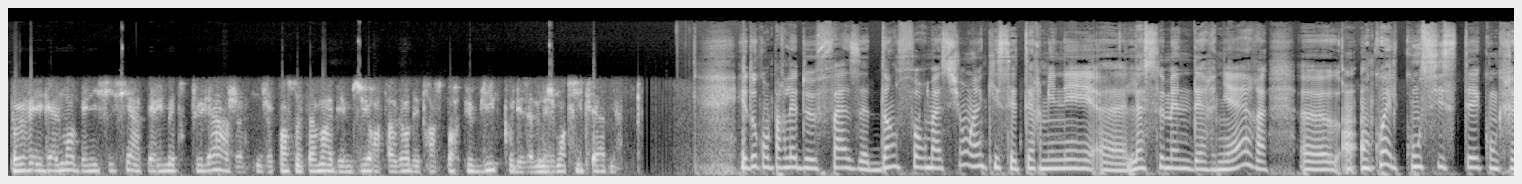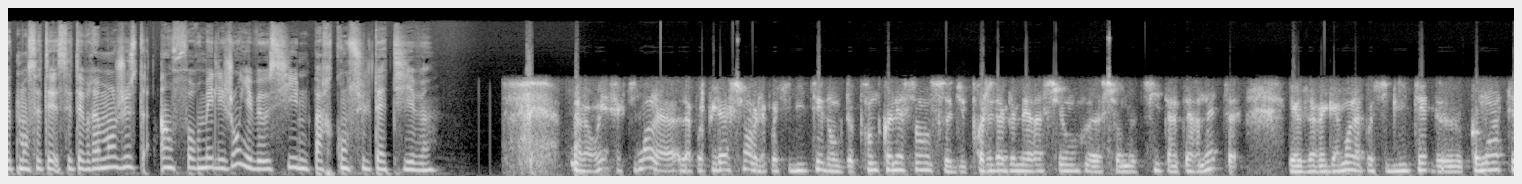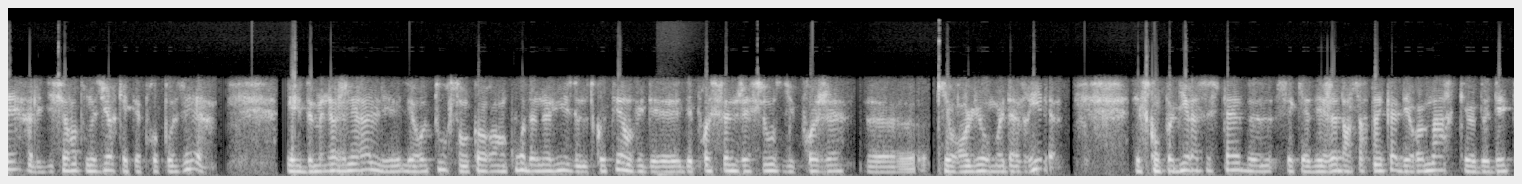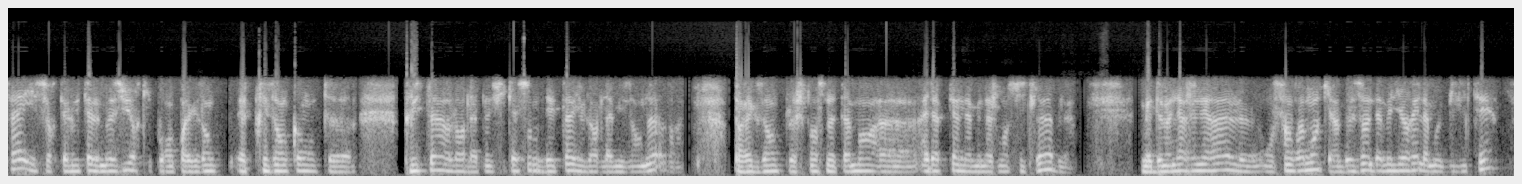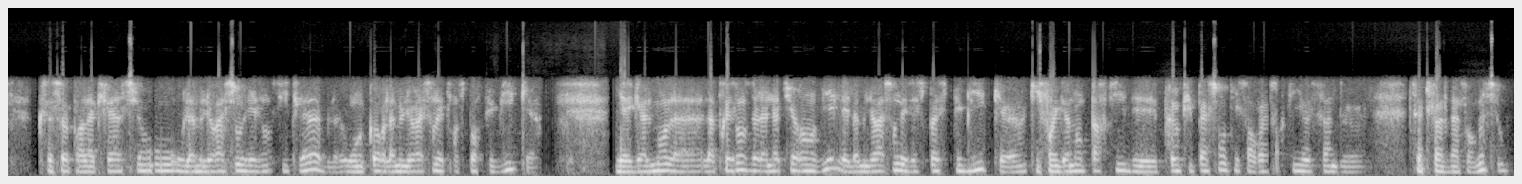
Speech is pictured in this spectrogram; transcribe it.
peuvent également bénéficier d'un périmètre plus large. Je pense notamment à des mesures en faveur des transports publics ou des aménagements cyclables. Et donc on parlait de phase d'information hein, qui s'est terminée euh, la semaine dernière. Euh, en, en, quoi elle consistait concrètement? C'était vraiment juste informer les gens. Il y avait aussi une part consultative? Alors oui, effectivement, la, la, population avait la possibilité donc de prendre connaissance du projet d'agglomération euh, sur notre site internet et vous avez également la possibilité de commenter les différentes mesures qui étaient proposées. Et de manière générale, les, les retours sont encore en cours d'analyse de notre côté en vue des, des prochaines échéances du projet euh, qui auront lieu au mois d'avril. Et ce qu'on peut dire à ce stade, c'est qu'il y a déjà dans certains cas des remarques de détail sur telle ou telle mesure qui pourront par exemple être prises en compte euh, plus tard lors de la planification de détail ou lors de la mise en œuvre? Par exemple, je pense notamment à adapter un aménagement cyclable. Mais de manière générale, on sent vraiment qu'il y a un besoin d'améliorer la mobilité, que ce soit par la création ou l'amélioration des liaisons cyclables ou encore l'amélioration des transports publics. Il y a également la, la, présence de la nature en ville et l'amélioration des espaces publics euh, qui font également partie des préoccupations qui sont ressorties au sein de cette phase d'information.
